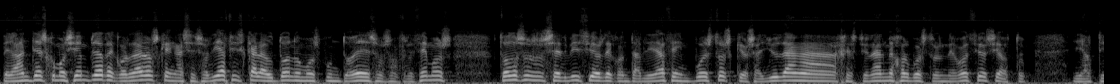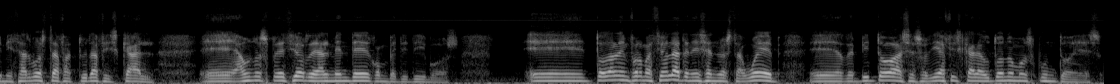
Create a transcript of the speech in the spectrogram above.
Pero antes, como siempre, recordaros que en asesoríafiscalautónomos.es os ofrecemos todos esos servicios de contabilidad e impuestos que os ayudan a gestionar mejor vuestros negocios y a, optimizar vuestra factura fiscal eh, a unos precios realmente competitivos. Eh, toda la información la tenéis en nuestra web, eh, repito, asesoríafiscalautónomos.es.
